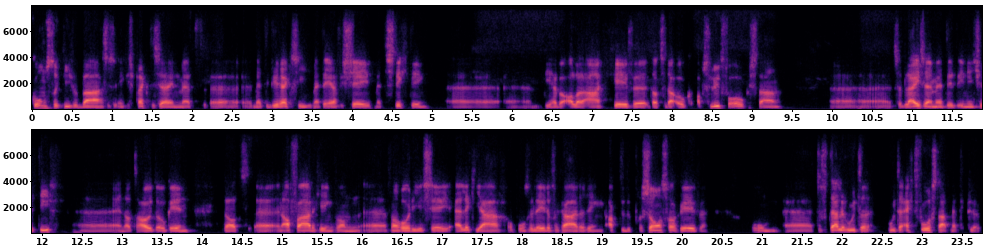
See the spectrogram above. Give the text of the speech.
constructieve basis in gesprek te zijn met, uh, met de directie, met de RVC, met de stichting. Ehm, die hebben alle aangegeven dat ze daar ook absoluut voor openstaan. ze blij zijn met dit initiatief. en dat houdt ook in dat een afvaardiging van, van Rode JC elk jaar op onze ledenvergadering acte de présence zal geven om uh, te vertellen hoe het, er, hoe het echt voor staat met de club.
